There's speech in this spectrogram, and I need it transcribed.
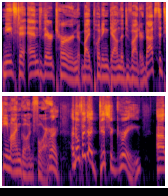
needs to end their turn by putting down the divider. That's the team I'm going for. Right. I don't think I disagree. Uh,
